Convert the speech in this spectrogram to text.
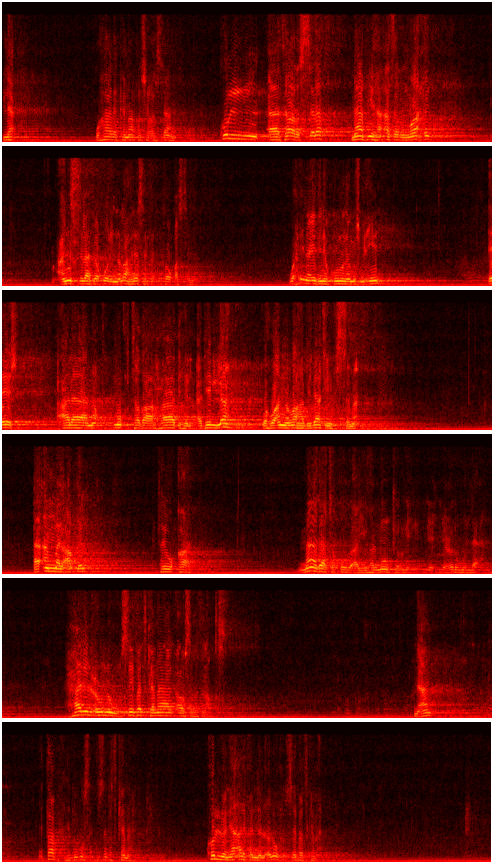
لا. وهذا كما قال شيخ الإسلام كل آثار السلف ما فيها أثر واحد عن السلف يقول إن الله ليس فوق السماء وحينئذ يكونون مجمعين. إيش؟ على مقتضى هذه الأدلة وهو أن الله بذاته في السماء. أأما العقل فيقال ماذا تقول أيها المنكر لعلو الله؟ هل العلو صفة كمال أو صفة نقص؟ نعم. طبعا نقول صفة كمال. كل يعرف أن العلو صفة كمال.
